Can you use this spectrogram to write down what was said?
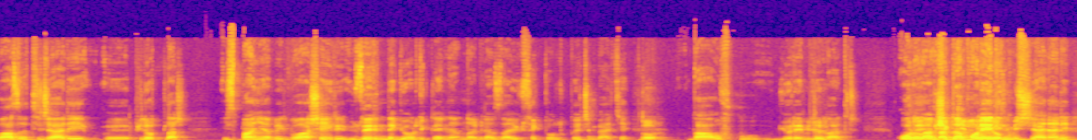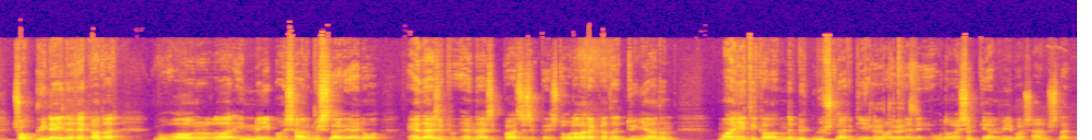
bazı ticari e, pilotlar İspanya Bilbao şehri üzerinde gördüklerini onlar biraz daha yüksekte oldukları için belki Doğru. daha ufku görebiliyorlardır. Oralarda rapor kirliliği yok. edilmiş yani hani çok güneylere kadar bu auroralar inmeyi başarmışlar yani o enerji enerjik parçacıklar işte oralara kadar dünyanın manyetik alanını bükmüşler diyelim Evet, artık evet. hani onu aşıp gelmeyi başarmışlar. ne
